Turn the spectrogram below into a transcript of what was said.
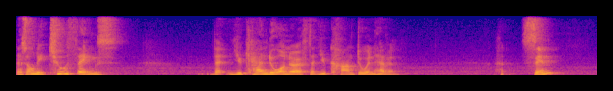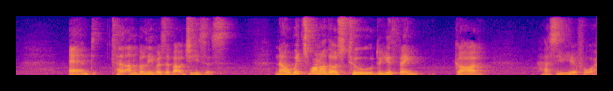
There's only two things that you can do on earth that you can't do in heaven sin and tell unbelievers about Jesus. Now, which one of those two do you think God has you here for?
